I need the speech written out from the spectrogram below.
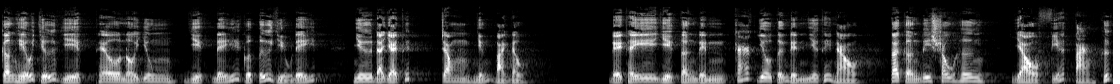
cần hiểu chữ diệt theo nội dung diệt đế của tứ diệu đế như đã giải thích trong những bài đầu. Để thấy diệt tận định các vô tưởng định như thế nào, ta cần đi sâu hơn vào phía tàn thức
